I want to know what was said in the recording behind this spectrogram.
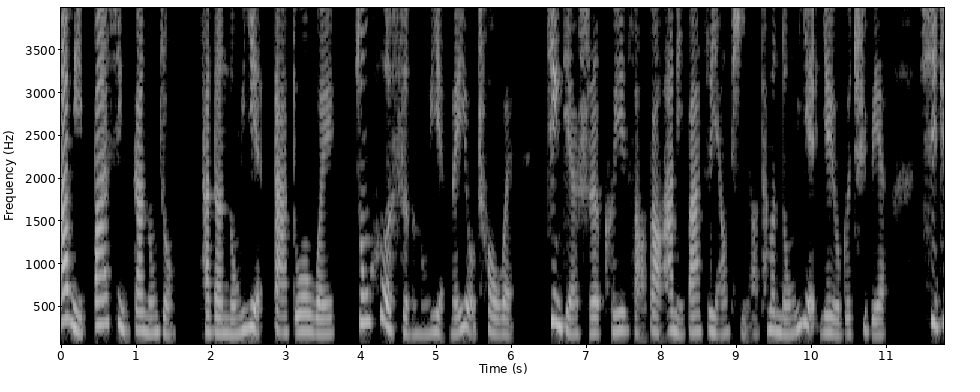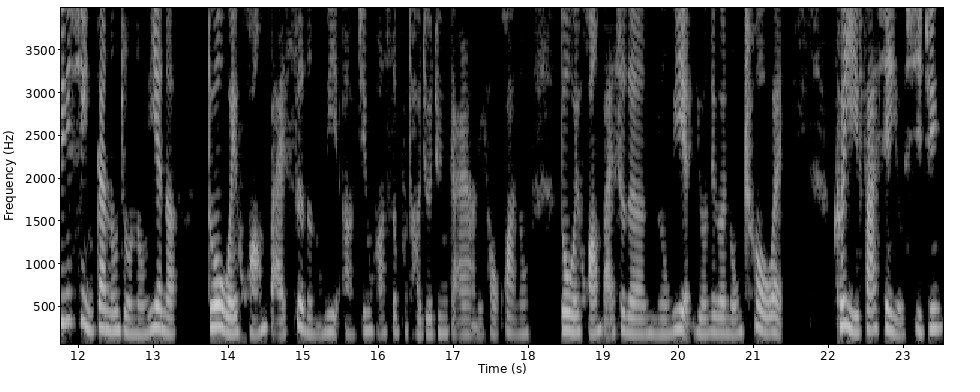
阿米巴性肝脓肿，它的脓液大多为棕褐色的脓液，没有臭味。镜检时可以找到阿米巴滋养体啊，它们脓液也有个区别。细菌性肝脓肿脓液呢，多为黄白色的脓液啊，金黄色葡萄球菌感染了以后化脓，多为黄白色的脓液，有那个浓臭味，可以发现有细菌。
